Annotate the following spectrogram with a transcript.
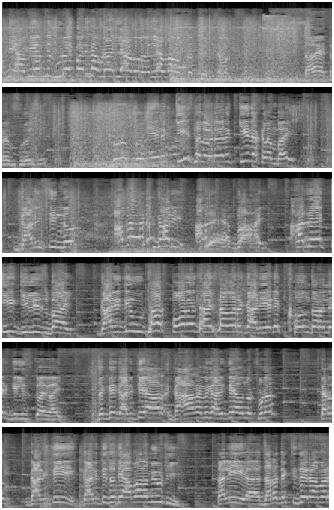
আমি আমি এমনি ঘুরাই পারি না, ওরা ল্যাবড়া একটা ঘুরাইছি। তোরা ঘুরে নিয়ে কি এটা কি দেখলাম ভাই? গাড়ির চিহ্ন। আরে ভাই, আরে কি ভাই? উঠার পরে কোন ভাই? আর আমি না। কারণ গাড়িতে গাড়িতে যদি আবার আমি উঠি, তাহলে যারা দেখছি যে আমার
